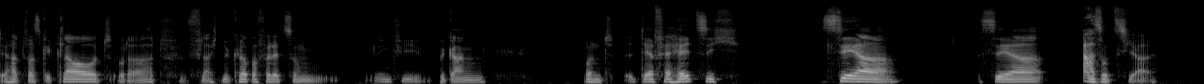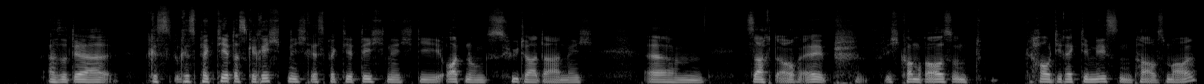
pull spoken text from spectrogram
der hat was geklaut oder hat vielleicht eine Körperverletzung irgendwie begangen und der verhält sich sehr, sehr asozial. Also der respektiert das Gericht nicht, respektiert dich nicht, die Ordnungshüter da nicht. Ähm, sagt auch, ey, pff, ich komme raus und hau direkt dem nächsten ein paar aufs Maul.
